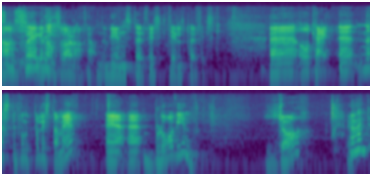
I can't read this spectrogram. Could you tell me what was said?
Ja, på eget ansvar, da. Ja. Vinens tørrfisk til tørrfisk. Eh, ok. Eh, neste punkt på lista mi er eh, blå vin. Ja. Men vent,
